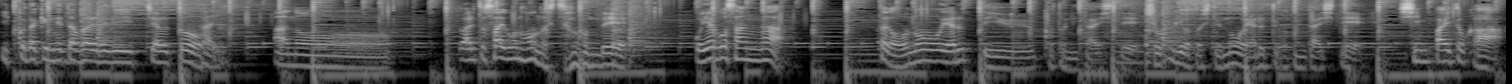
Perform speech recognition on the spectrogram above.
一個だけネタバレで言っちゃうと、はい、あのー、割と最後の方の質問で親御さんが方がお能をやるっていうことに対して職業として能をやるってことに対して心配とか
